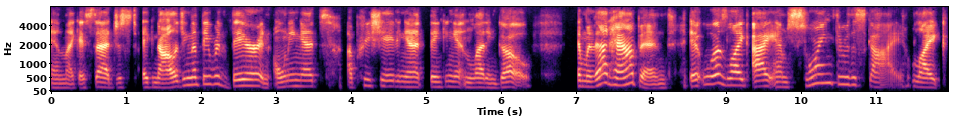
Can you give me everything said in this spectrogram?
and like I said, just acknowledging that they were there and owning it, appreciating it, thanking it, and letting go. And when that happened, it was like I am soaring through the sky like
